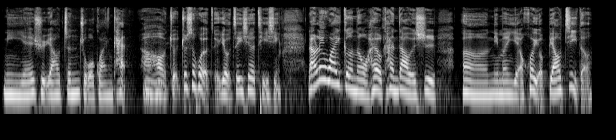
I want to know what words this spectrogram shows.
你也许要斟酌观看，然后就就是会有有这一些的提醒，然后另外一个呢，我还有看到的是，嗯、呃，你们也会有标记的。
